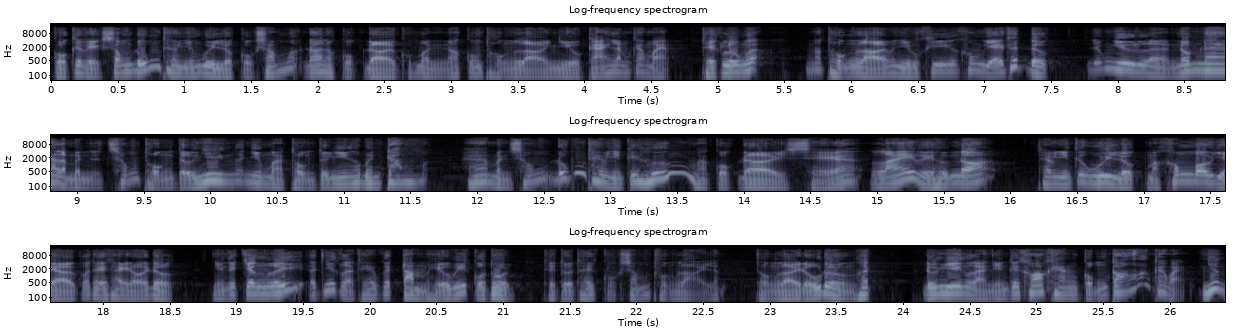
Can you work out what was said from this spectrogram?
của cái việc sống đúng theo những quy luật cuộc sống đó, đó là cuộc đời của mình nó cũng thuận lợi nhiều cái lắm các bạn. Thiệt luôn á nó thuận lợi mà nhiều khi không giải thích được. Giống như là nôm na là mình sống thuận tự nhiên á nhưng mà thuận tự nhiên ở bên trong á. Ha mình sống đúng theo những cái hướng mà cuộc đời sẽ lái về hướng đó theo những cái quy luật mà không bao giờ có thể thay đổi được. Những cái chân lý ít nhất là theo cái tầm hiểu biết của tôi thì tôi thấy cuộc sống thuận lợi lắm. Thuận lợi đủ đường hết đương nhiên là những cái khó khăn cũng có các bạn. Nhưng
